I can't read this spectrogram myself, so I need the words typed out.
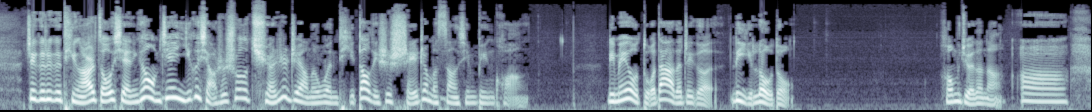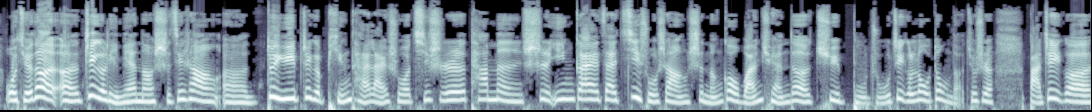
这个、这个铤而走险。你看，我们今天一个小时说的全是这样的问题，到底是谁这么丧心病狂？里面有多大的这个利益漏洞？何木觉得呢？呃，我觉得呃，这个里面呢，实际上呃，对于这个平台来说，其实他们是应该在技术上是能够完全的去补足这个漏洞的，就是把这个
